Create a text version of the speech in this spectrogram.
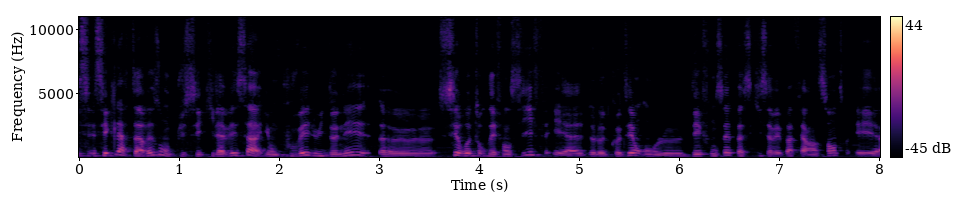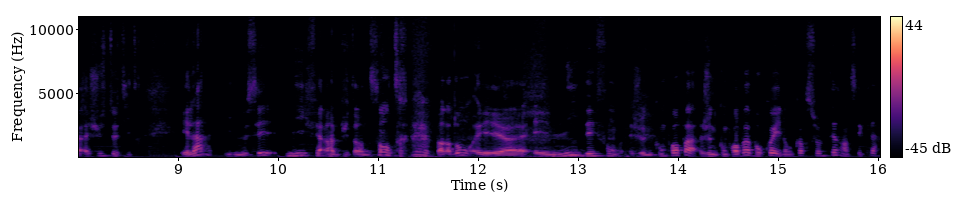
C'est clair, t'as raison. En plus, c'est qu'il avait ça et on pouvait lui donner euh, ses retours défensifs et euh, de l'autre côté, on le défonçait parce qu'il savait pas faire un centre et à juste titre. Et là, il ne sait ni faire un putain de centre, pardon, et, euh, et ni défendre. Je ne comprends pas. Je ne comprends pas pourquoi il est encore sur le terrain. C'est clair.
